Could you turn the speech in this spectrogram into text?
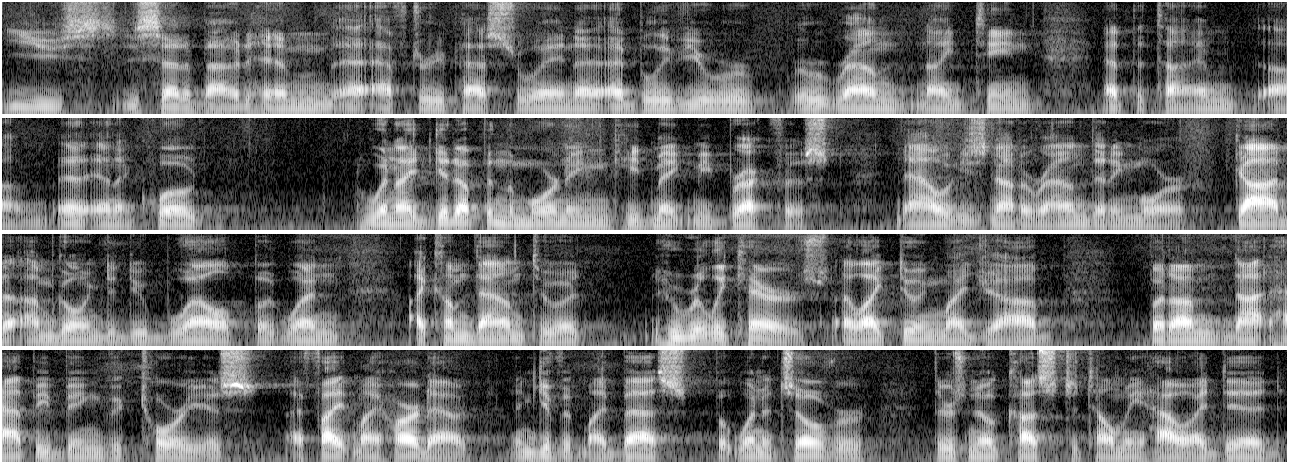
You, you said about him after he passed away, and I, I believe you were around 19 at the time, um, and, and I quote, when I'd get up in the morning, he'd make me breakfast. Now he's not around anymore. God, I'm going to do well, but when I come down to it, who really cares? I like doing my job but I'm not happy being victorious. I fight my heart out and give it my best, but when it's over, there's no Cus to tell me how I did,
